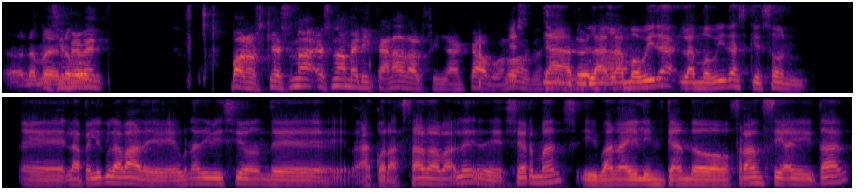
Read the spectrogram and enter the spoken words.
No, no Y me, no me- simplemente- Bueno, es que es una, es una americanada al fin y al cabo, ¿no? Es- Ya, pero la movida, las movidas que son. eh, la película va de una división de acorazada, ¿vale? De Shermans, y van ahí limpiando Francia y tal,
